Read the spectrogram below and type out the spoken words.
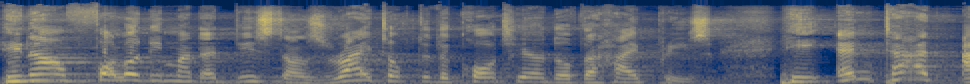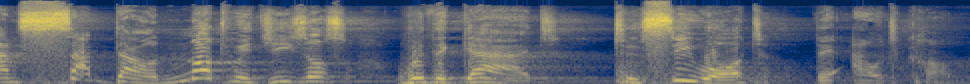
He now followed him at a distance, right up to the courtyard of the high priest. He entered and sat down, not with Jesus, with the guard, to see what? The outcome.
